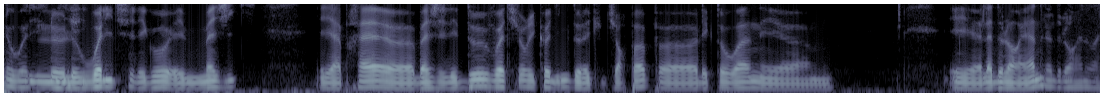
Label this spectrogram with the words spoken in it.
Le Wall-E, le. Wally de chez Lego est magique. Et après euh, bah, j'ai les deux voitures iconiques de la culture pop euh, l'Ecto One et euh, et la DeLorean. De Lorraine, ouais.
